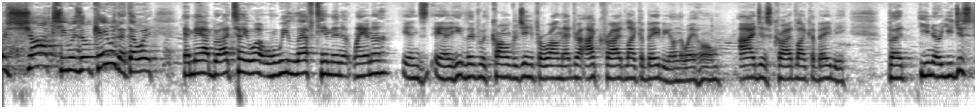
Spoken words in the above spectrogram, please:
Was shocked she was okay with that that way. And man, but I tell you what, when we left him in Atlanta, and, and he lived with Carl in Virginia for a while, and that drive, I cried like a baby on the way home. I just cried like a baby. But you know, you just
